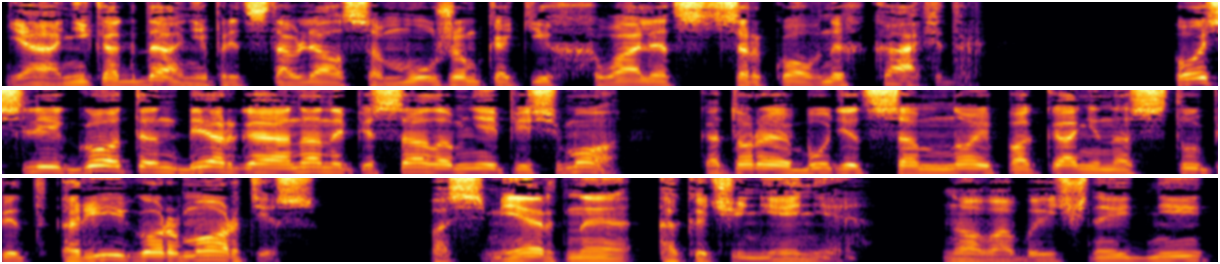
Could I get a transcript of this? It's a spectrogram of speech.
Я никогда не представлялся мужем, каких хвалят с церковных кафедр. После Готенберга она написала мне письмо, которое будет со мной, пока не наступит ригор мортис, посмертное окоченение. Но в обычные дни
